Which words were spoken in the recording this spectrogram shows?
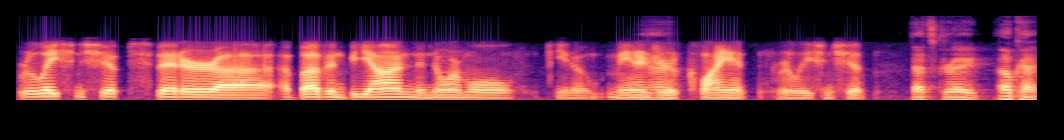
relationships that are uh, above and beyond the normal you know manager client relationship That's great. Okay.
